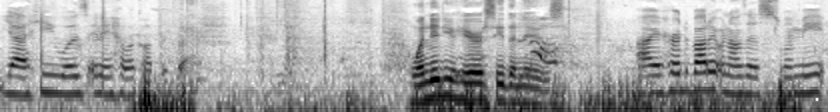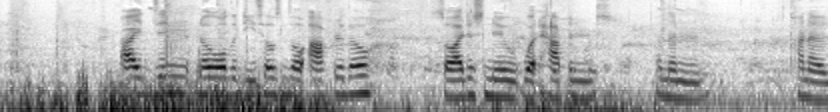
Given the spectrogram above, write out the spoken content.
Yeah, he was in a helicopter crash. When did you hear or see the news? I heard about it when I was at a swim meet. I didn't know all the details until after, though. So I just knew what happened and then kind of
